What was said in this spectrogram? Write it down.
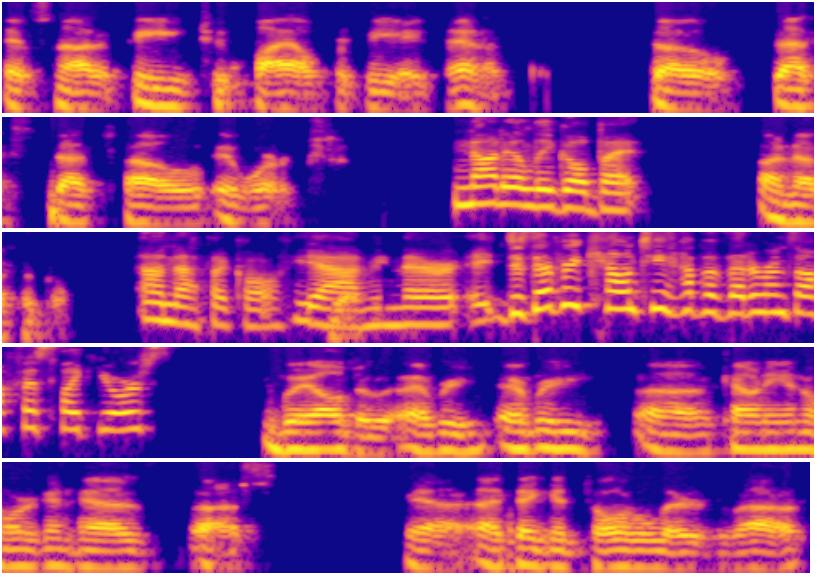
It's not a fee to file for VA benefits. So that's that's how it works. Not illegal, but unethical. Unethical. Yeah. yeah. I mean, there. Does every county have a veterans office like yours? We all do. Every every uh, county in Oregon has us. Yeah, I think in total there's about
